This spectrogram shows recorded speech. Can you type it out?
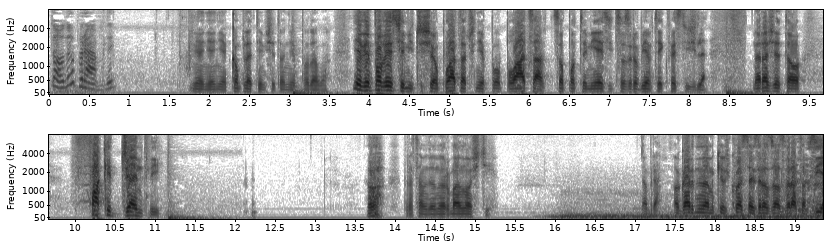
To doprawdy. Nie, nie, nie, kompletnie mi się to nie podoba. Nie wiem, powiedzcie mi, czy się opłaca, czy nie opłaca, co po tym jest i co zrobiłem w tej kwestii źle. Na razie to fuck it gently. O, wracamy do normalności. Dobra, ogarnę nam jakiegoś questa i zaraz was wracam. See!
